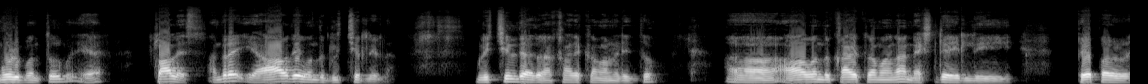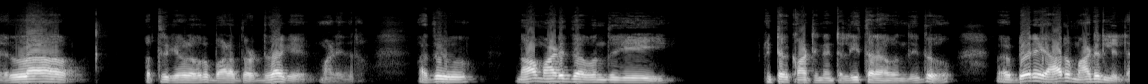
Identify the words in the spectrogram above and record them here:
ಮೂಡಿ ಬಂತು. ಫ್ಲಾಲೆಸ್ ಅಂದರೆ ಯಾವುದೇ ಒಂದು ಗ್ಲಿಚ್ ಇರಲಿಲ್ಲ. ಗ್ಲಿಚ್ ಇಲ್ಲದೆ ಅದು ಆ ಕಾರ್ಯಕ್ರಮ ನಡೀತು. ಆ, ಒಂದು ಕಾರ್ಯಕ್ರಮನ ನೆಕ್ಸ್ಟ್ ಡೇ ಇಲ್ಲಿ ಪೇಪರ್ ಎಲ್ಲ ಪತ್ರಿಕೆಗಳವರು ಭಾಳ ದೊಡ್ಡದಾಗಿ ಮಾಡಿದರು. ಅದು ನಾವು ಮಾಡಿದ್ದ ಒಂದು ಈ ಇಂಟರ್ ಕಾಂಟಿನೆಂಟಲ್ ಈ ಥರ ಒಂದು ಇದು ಬೇರೆ ಯಾರು ಮಾಡಿರಲಿಲ್ಲ.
